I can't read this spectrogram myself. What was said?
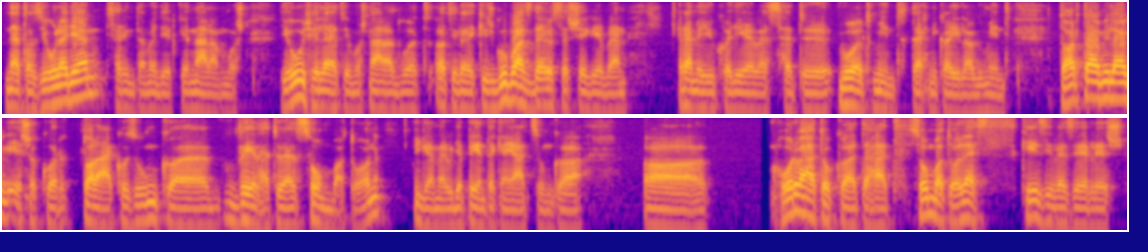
net az jó legyen. Szerintem egyébként nálam most jó, úgyhogy lehet, hogy most nálad volt Attila egy kis gubac, de összességében reméljük, hogy élvezhető volt, mind technikailag, mind tartalmilag, és akkor találkozunk vélhetően szombaton. Igen, mert ugye pénteken játszunk a, a horvátokkal, tehát szombaton lesz kézivezérlés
